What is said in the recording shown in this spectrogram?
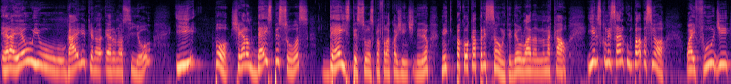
era eu e o Geiger, que era, o nosso CEO, e, pô, chegaram 10 pessoas, 10 pessoas pra falar com a gente, entendeu? Meio que pra colocar pressão, entendeu? Lá na, na Cal. E eles começaram com um papo assim, ó. O iFood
